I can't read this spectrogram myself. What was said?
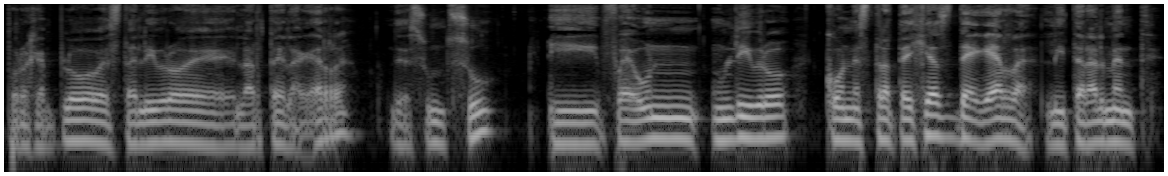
Por ejemplo, está el libro de El arte de la guerra, de Sun Tzu, y fue un, un libro con estrategias de guerra, literalmente.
